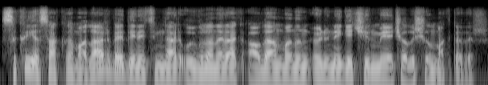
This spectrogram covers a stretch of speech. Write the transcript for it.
sıkı yasaklamalar ve denetimler uygulanarak avlanmanın önüne geçilmeye çalışılmaktadır.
